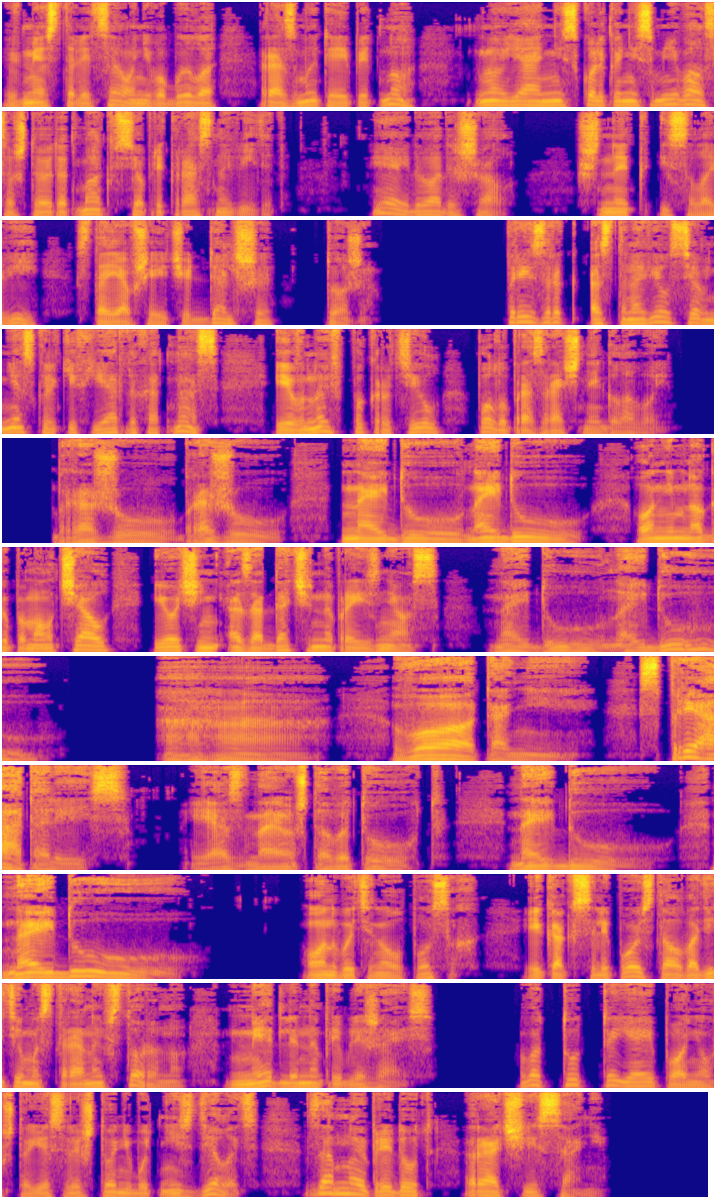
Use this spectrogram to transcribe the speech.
Вместо лица у него было размытое пятно, но я нисколько не сомневался, что этот маг все прекрасно видит. Я едва дышал. Шнык и Соловей, стоявшие чуть дальше, тоже. Призрак остановился в нескольких ярдах от нас и вновь покрутил полупрозрачной головой. «Брожу, брожу, найду, найду!» Он немного помолчал и очень озадаченно произнес. «Найду, найду!» «Ага, вот они, спрятались. Я знаю, что вы тут. Найду, найду!» Он вытянул посох и, как слепой, стал водить им из стороны в сторону, медленно приближаясь. Вот тут-то я и понял, что если что-нибудь не сделать, за мной придут рачьи сани.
